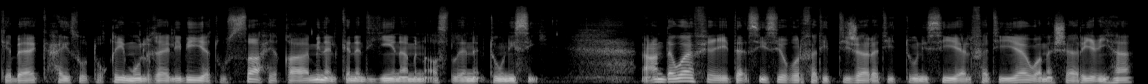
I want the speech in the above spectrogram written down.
كيبيك حيث تقيم الغالبية الساحقة من الكنديين من أصل تونسي. عن دوافع تأسيس غرفة التجارة التونسية الفتية ومشاريعها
